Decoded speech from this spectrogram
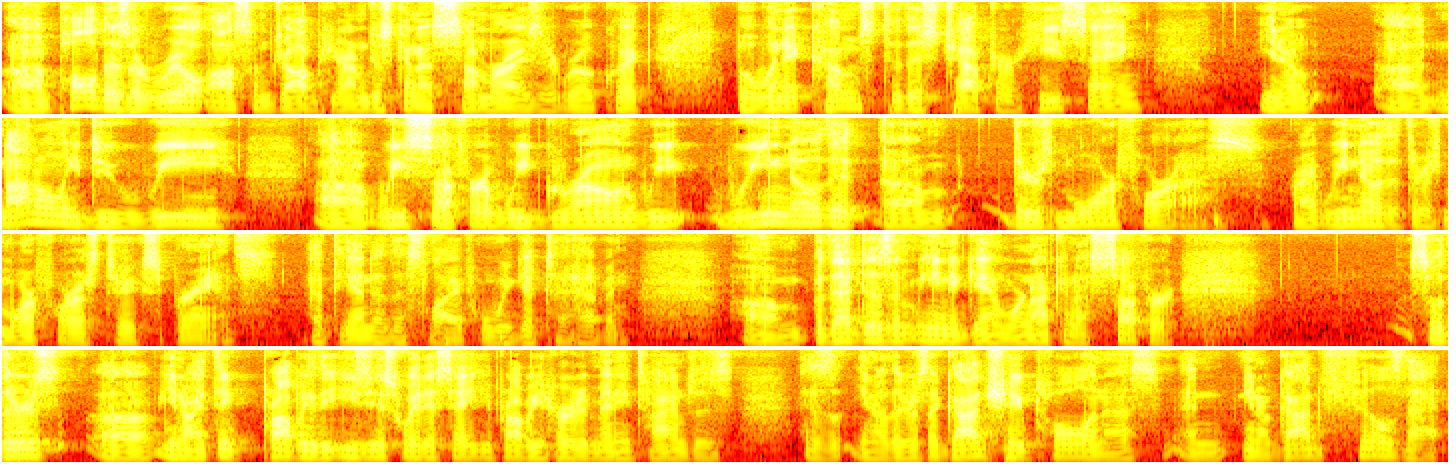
uh, Paul does a real awesome job here. I'm just going to summarize it real quick. But when it comes to this chapter, he's saying, you know, uh, not only do we uh, we suffer, we groan, we we know that um, there's more for us, right? We know that there's more for us to experience at the end of this life when we get to heaven. Um, but that doesn't mean, again, we're not going to suffer. So there's, uh, you know, I think probably the easiest way to say it, you probably heard it many times, is, is you know, there's a God-shaped hole in us, and you know, God fills that,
